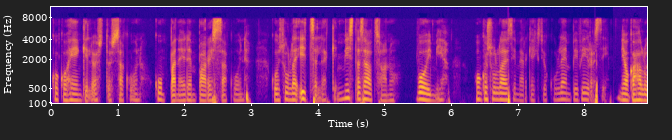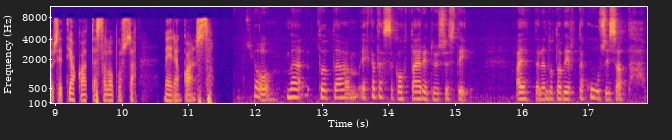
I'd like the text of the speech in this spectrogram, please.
koko henkilöstössä kuin kumppaneiden parissa kuin, kuin sulle itsellekin. Mistä sä oot saanut voimia? Onko sulla esimerkiksi joku lempivirsi, jonka haluaisit jakaa tässä lopussa meidän kanssa? Joo, mä tota, ehkä tässä kohtaa erityisesti ajattelen tuota virttä 600,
